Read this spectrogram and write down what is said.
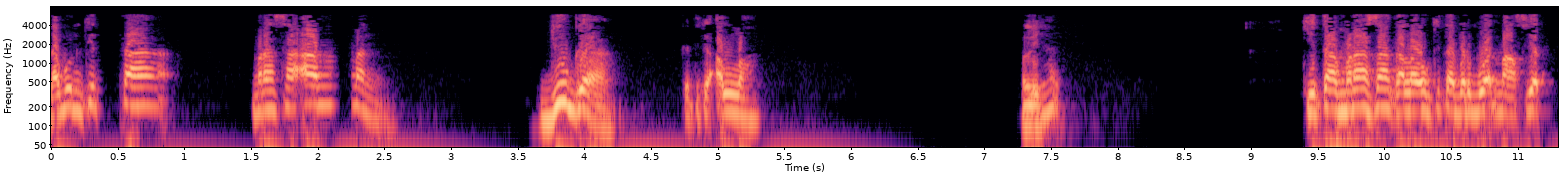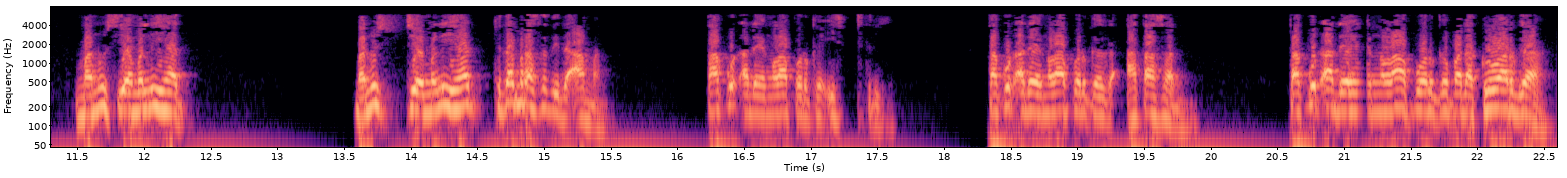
Namun kita merasa aman juga ketika Allah melihat. Kita merasa kalau kita berbuat maksiat, manusia melihat. Manusia melihat, kita merasa tidak aman. Takut ada yang lapor ke istri. Takut ada yang lapor ke atasan. Takut ada yang lapor kepada keluarga.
